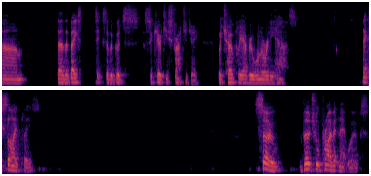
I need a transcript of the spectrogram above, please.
Um, they're the basics of a good security strategy, which hopefully everyone already has. Next slide, please. So virtual private networks.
